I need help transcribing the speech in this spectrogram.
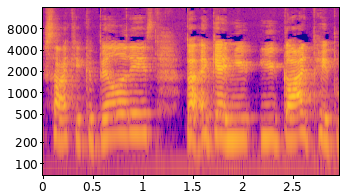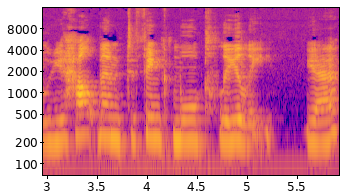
psychic abilities, but again, you, you guide people, you help them to think more clearly. Yeah.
